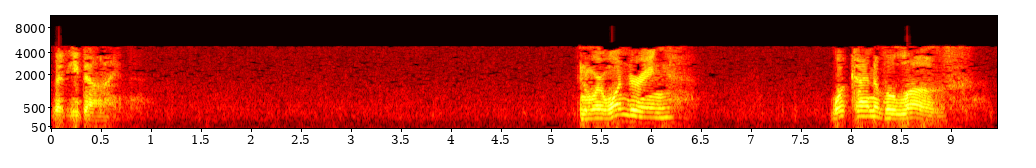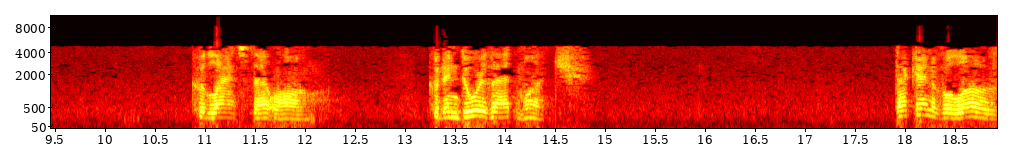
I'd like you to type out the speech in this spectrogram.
that he died. And we're wondering what kind of a love could last that long, could endure that much. That kind of a love,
